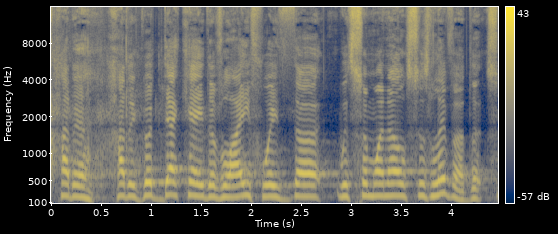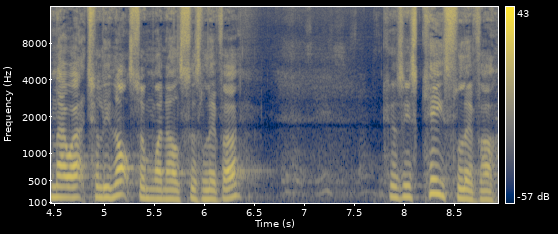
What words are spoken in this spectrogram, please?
had, a, had a good decade of life with, uh, with someone else's liver that's now actually not someone else's liver because it's Keith's liver.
